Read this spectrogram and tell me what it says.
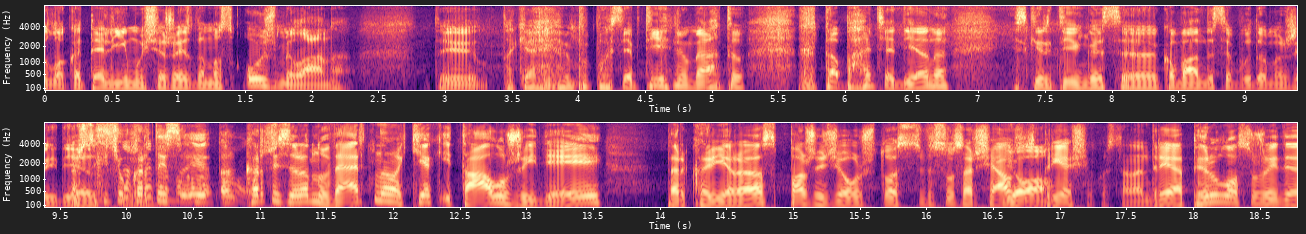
Lokatelį įmušė žaisdamas už Milaną. Tai tokia po septynių metų tą pačią dieną skirtingose komandose būdamas žaidėjas. Aš sakyčiau, kartais, kartais yra nuvertinama, kiek italų žaidėjai per karjeras pažaidžia už tuos visus aršiausius Jo. priešininkus. Ten Andrėja Pirlo sužaidė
